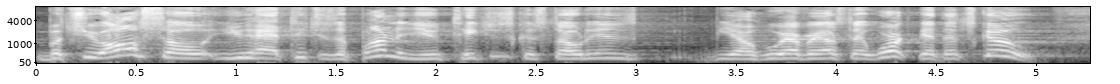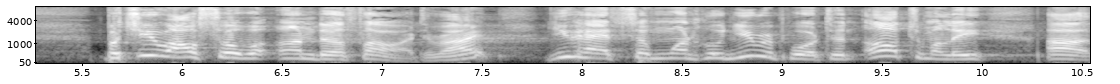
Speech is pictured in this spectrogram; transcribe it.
but you also you had teachers up under you, teachers, custodians, you know, whoever else that worked at that school. But you also were under authority, right? You had someone who you report to, ultimately uh,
